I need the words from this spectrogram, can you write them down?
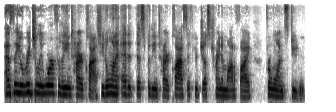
as they originally were for the entire class. You don't wanna edit this for the entire class if you're just trying to modify for one student.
